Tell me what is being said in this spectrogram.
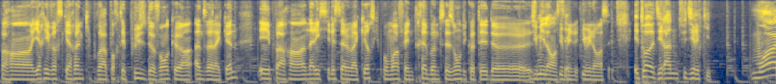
par un Yari Verskaren qui pourrait apporter plus de vent qu'un Hans Van Aken et par un Alexis Lesselmakers qui pour moi a fait une très bonne saison du côté de du Milan AC. du, Mil- du Milan AC. Et toi, Diran, tu dirais qui? Moi,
